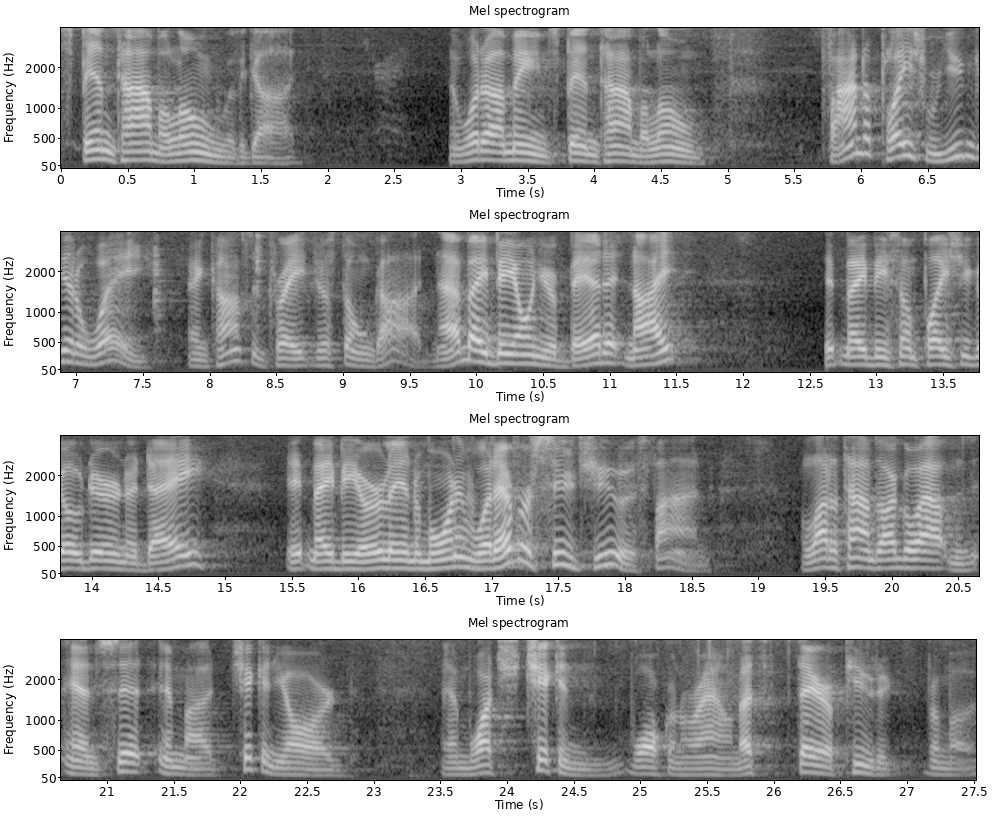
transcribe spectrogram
Spend time alone with God. And what do I mean, spend time alone? Find a place where you can get away and concentrate just on God. Now, it may be on your bed at night, it may be someplace you go during the day, it may be early in the morning. Whatever suits you is fine. A lot of times I'll go out and, and sit in my chicken yard and watch chickens walking around. That's therapeutic from a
